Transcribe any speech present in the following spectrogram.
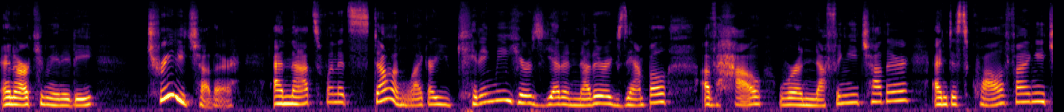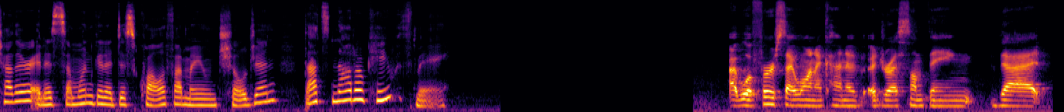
in our community treat each other. And that's when it stung. Like, are you kidding me? Here's yet another example of how we're enoughing each other and disqualifying each other. And is someone going to disqualify my own children? That's not okay with me. Well, first, I want to kind of address something that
